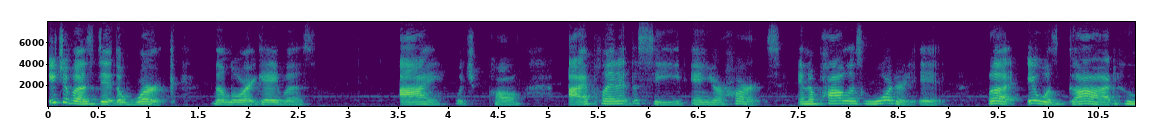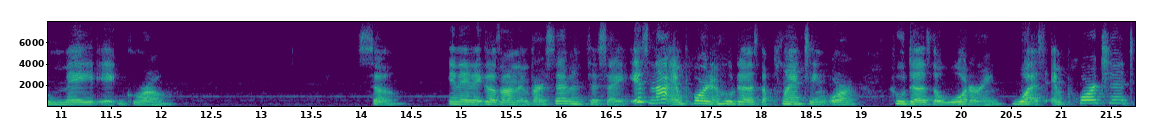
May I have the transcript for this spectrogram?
Each of us did the work the Lord gave us. I, which Paul, I planted the seed in your hearts, and Apollos watered it, but it was God who made it grow. So, and then it goes on in verse 7 to say, it's not important who does the planting or who does the watering. What's important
